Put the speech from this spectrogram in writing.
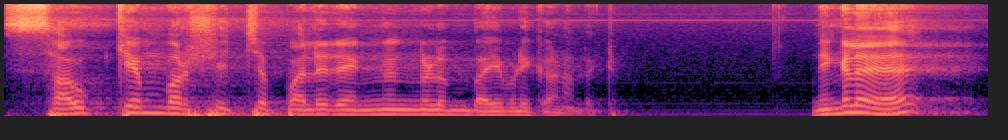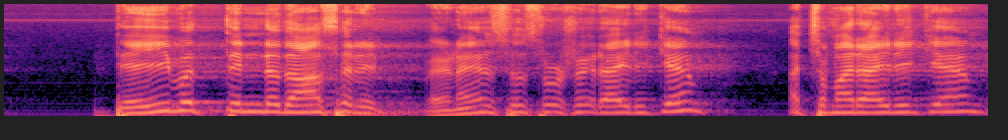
സൗഖ്യം വർഷിച്ച പല രംഗങ്ങളും ബൈബിളിൽ കാണാൻ പറ്റും. നിങ്ങൾ ദൈവത്തിന്റെ ദാസരിൽ വേണേ ശുശ്രൂഷകരായിരിക്കാം അച്ഛന്മാരായിരിക്കാം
